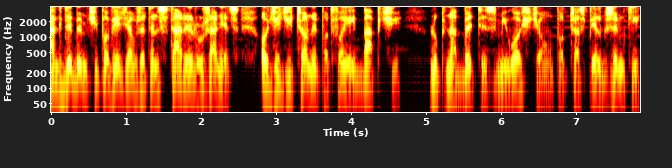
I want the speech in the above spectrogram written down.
A gdybym ci powiedział, że ten stary różaniec odziedziczony po twojej babci lub nabyty z miłością podczas pielgrzymki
